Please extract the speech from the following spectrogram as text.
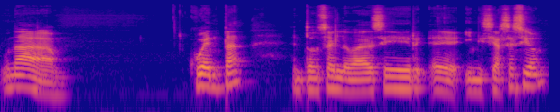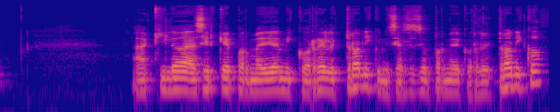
una cuenta, entonces le voy a decir eh, iniciar sesión. Aquí le voy a decir que por medio de mi correo electrónico, iniciar sesión por medio de correo electrónico.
